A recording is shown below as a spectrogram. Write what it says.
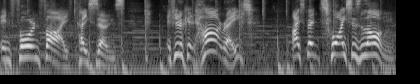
in four and five pace zones. If you look at heart rate, I spent twice as long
